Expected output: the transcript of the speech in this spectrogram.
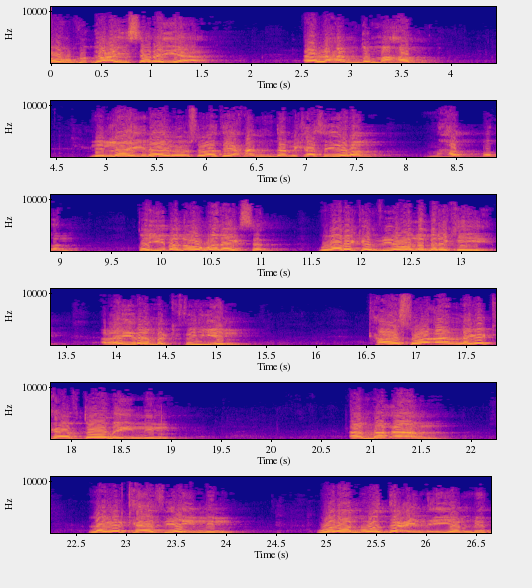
oo uu ku ducaysanayaa alxamdu mahad. Lilaahi ilaahay u sugnaatay xamdan kasiiran mahad badan dayiban oo wanaagsan mubaarakan fiih oo la barakeeye gayra makfiyin kaasoo aan laga kaafdoomaynin ama aan laga kaafiyaynin walaa muwadacin iyo mid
